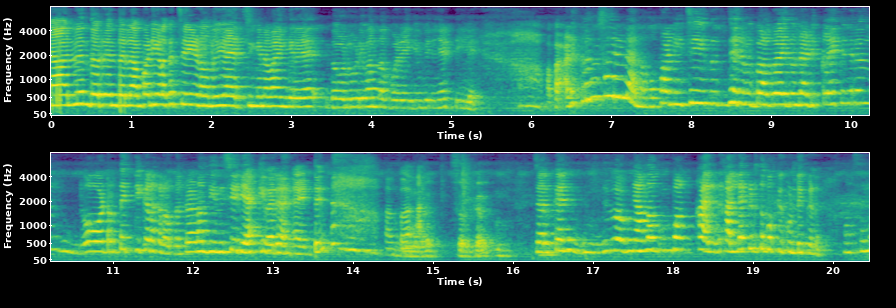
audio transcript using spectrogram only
ഞാനും എന്തോരം എന്തെല്ലാം പണികളൊക്കെ ചെയ്യണമെന്ന് വിചാരിച്ചിങ്ങനെ ഭയങ്കര ഇതോടുകൂടി വന്നപ്പോഴേക്കും പിന്നെ ഞെട്ടിയില്ലേ. അപ്പൊ അടുക്കള സാരില്ല നമ്മ പണി ചെയ്ത് ജനവിഭാഗം ആയതുകൊണ്ട് അടുക്കളയൊക്കെ ഇങ്ങനെ ഓർഡർ തെറ്റിക്കിടക്കണം. എന്നിട്ട് വേണം അതിന് ശരിയാക്കി വരാനായിട്ട്. അപ്പൊ ചെറുക്കൻ ഞാൻ നോക്കുമ്പോ കല്ല് കല്ലൊക്കെ എടുത്ത് പൊക്കിക്കൊണ്ടിരിക്കണ്. മസാല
